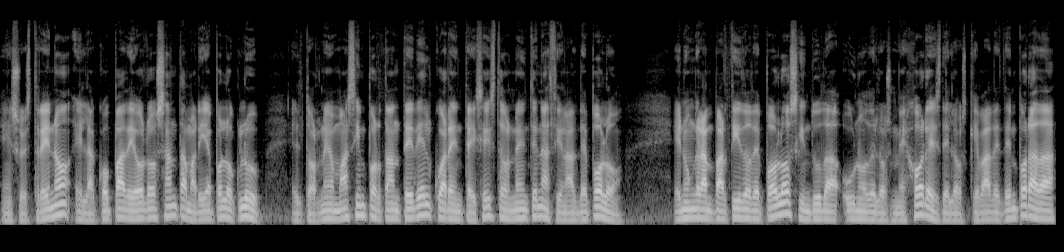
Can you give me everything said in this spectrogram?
en su estreno en la Copa de Oro Santa María Polo Club, el torneo más importante del 46 Torneo Internacional de Polo. En un gran partido de polo, sin duda uno de los mejores de los que va de temporada,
